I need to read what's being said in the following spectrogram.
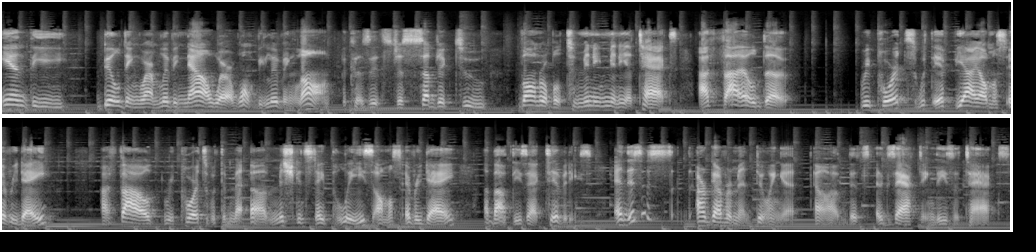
in the building where I'm living now, where I won't be living long because it's just subject to vulnerable to many, many attacks. I filed uh, reports with the FBI almost every day. I filed reports with the uh, Michigan State Police almost every day about these activities. And this is our government doing it uh, that's exacting these attacks.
